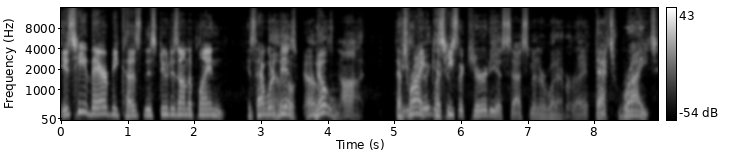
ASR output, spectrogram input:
is he there because this dude is on the plane? Is that what it is? No, No. it's not. That's He's right. Because like, a he security assessment or whatever, right? That's right.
